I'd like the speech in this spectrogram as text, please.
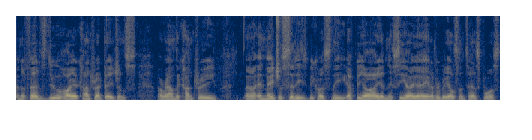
and the feds do hire contract agents around the country uh, in major cities because the FBI and the CIA and everybody else in the task force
